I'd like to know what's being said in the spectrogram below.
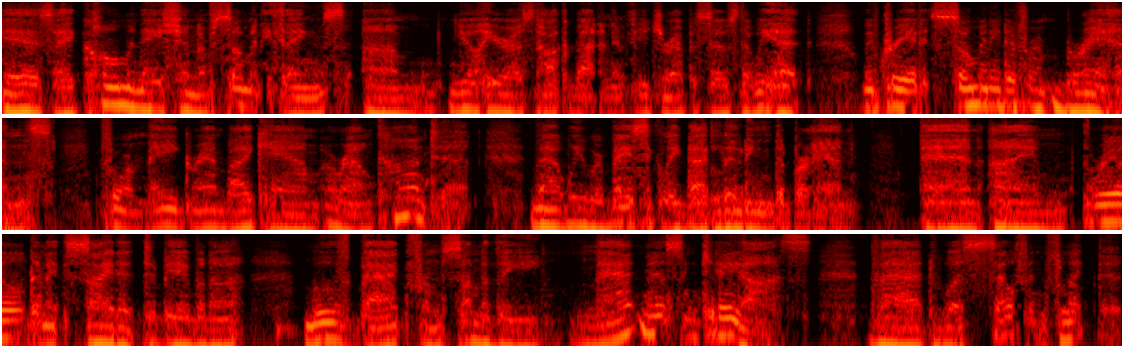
is a culmination of so many things. Um, you'll hear us talk about it in future episodes that we had. We've created so many different brands for Made Grand by Cam around content that we were basically diluting the brand. And I'm thrilled and excited to be able to move back from some of the madness and chaos that was self inflicted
